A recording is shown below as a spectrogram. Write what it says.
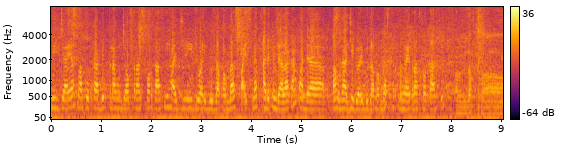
Wijaya selaku Kabit Penanggung Jawab Transportasi Haji 2018. Pak Ismet, ada kendalakah pada tahun Haji 2018 ter- mengenai transportasi? Alhamdulillah uh,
